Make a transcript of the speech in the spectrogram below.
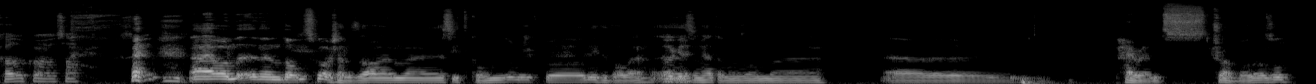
Hva dere sa Nei, det var en, dansk oversettelse av en eh, sitcom som gikk på 90-tallet, okay. Ok. som heter noe sånn uh, eh, Parents Trouble eller noe sånt.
